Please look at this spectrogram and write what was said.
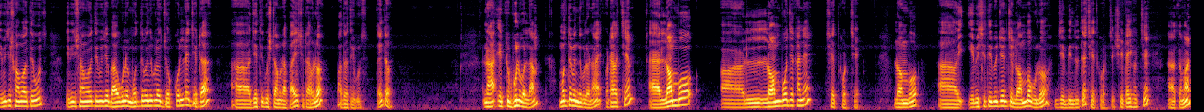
এবি যে সমবাহু ত্রিভুজ এবি যে সমবাহু ত্রিভুজের বাহুগুলোর মধ্যবিন্দুগুলো যোগ করলে যেটা যে ত্রিভুজটা আমরা পাই সেটা হলো পাদ ত্রিভুজ তাই তো? না, একটু ভুল বললাম, মধ্যবিন্দুগুলো নয়, ওটা হচ্ছে লম্ব লম্ব যেখানে ছেদ করছে, লম্ব এবিসি ত্রিভুজের যে লম্বগুলো যে বিন্দুতে ছেদ করছে, সেটাই হচ্ছে তোমার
